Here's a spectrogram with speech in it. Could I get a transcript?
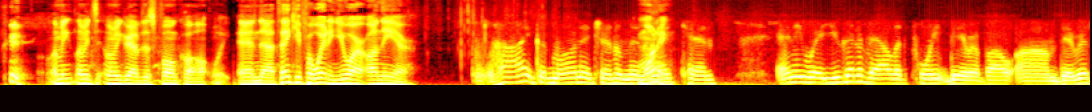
let me let me let me grab this phone call. And uh, thank you for waiting. You are on the air. Hi, good morning, gentlemen. Morning. Hi, Ken. Anyway, you got a valid point there about um, there is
